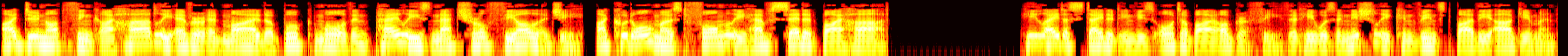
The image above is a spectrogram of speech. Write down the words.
I do not think I hardly ever admired a book more than Paley's Natural Theology, I could almost formally have said it by heart. He later stated in his autobiography that he was initially convinced by the argument,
